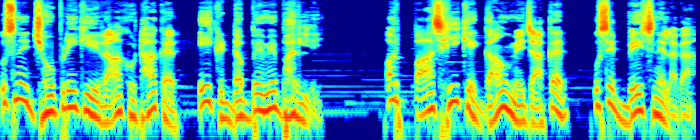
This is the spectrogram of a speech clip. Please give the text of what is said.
उसने झोपड़ी की राख उठाकर एक डब्बे में भर ली और पास ही के गाँव में जाकर उसे बेचने लगा।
